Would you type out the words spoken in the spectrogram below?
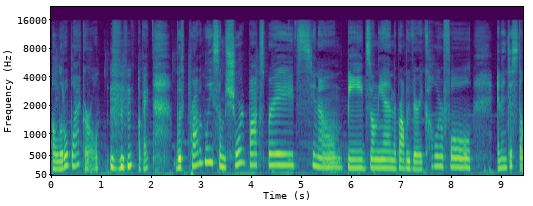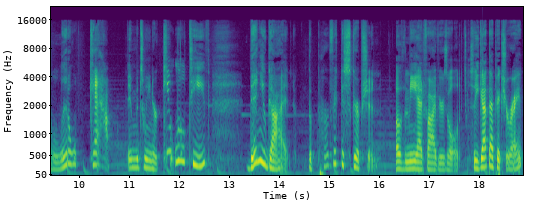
a little black girl, okay, with probably some short box braids, you know, beads on the end. They're probably very colorful, and then just a little gap in between her cute little teeth. Then you got the perfect description of me at five years old. So you got that picture, right?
